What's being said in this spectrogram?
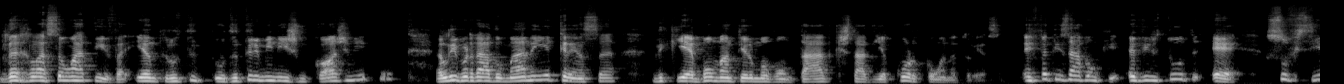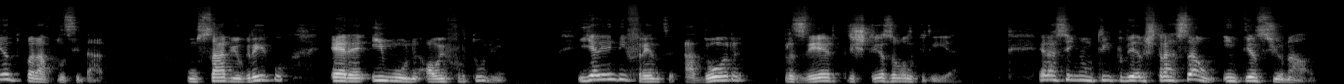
da relação ativa entre o, de- o determinismo cósmico, a liberdade humana e a crença de que é bom manter uma vontade que está de acordo com a natureza. Enfatizavam que a virtude é suficiente para a felicidade. Um sábio grego era imune ao infortúnio e era indiferente à dor, prazer, tristeza ou alegria. Era assim um tipo de abstração intencional.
